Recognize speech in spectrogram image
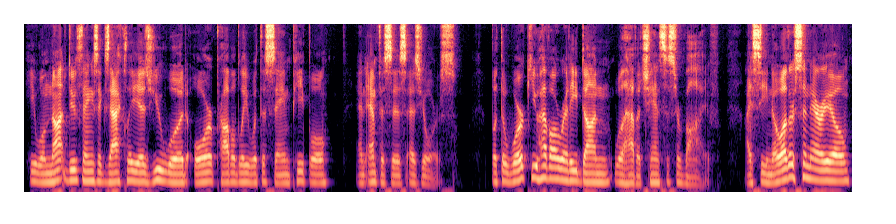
he will not do things exactly as you would, or probably with the same people and emphasis as yours. But the work you have already done will have a chance to survive. I see no other scenario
